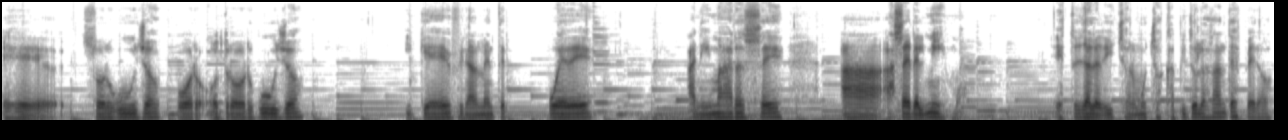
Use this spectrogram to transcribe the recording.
eh, su orgullo por otro orgullo y que finalmente puede animarse a hacer el mismo. Esto ya lo he dicho en muchos capítulos antes, pero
